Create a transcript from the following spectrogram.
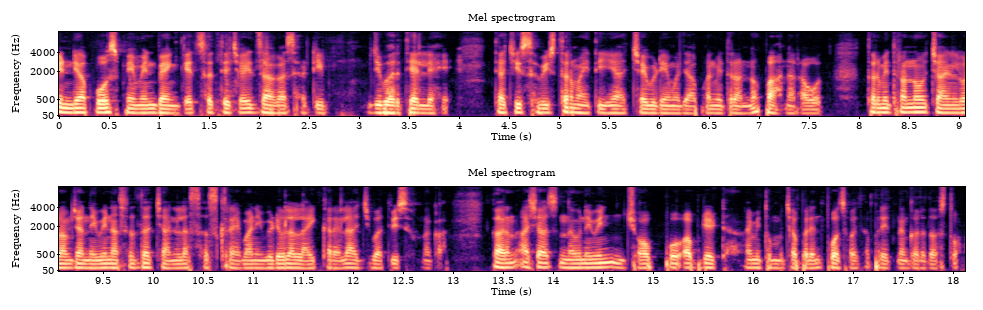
इंडिया पोस्ट पेमेंट बँकेत सत्तेचाळीस जागासाठी जी भरती आली आहे त्याची सविस्तर माहिती ही आजच्या व्हिडिओमध्ये आपण मित्रांनो पाहणार आहोत. तर मित्रांनो चॅनलवर आमच्या नवीन असेल तर चॅनलला सबस्क्राईब आणि व्हिडिओला लाईक करायला अजिबात विसरू नका. कारण अशाच नवनवीन जॉब अपडेट आम्ही तुमच्यापर्यंत पोहोचवायचा प्रयत्न करत असतो.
